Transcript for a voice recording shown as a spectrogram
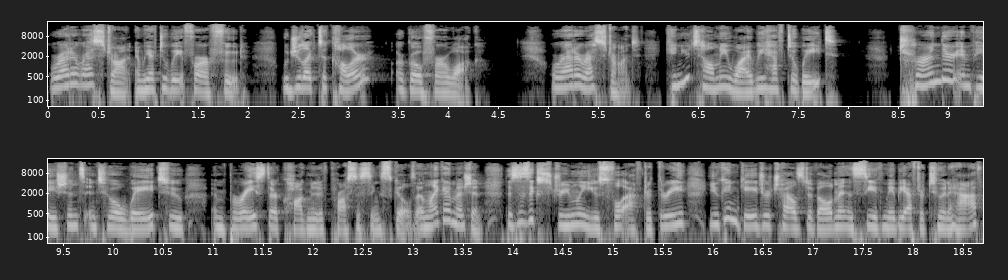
We're at a restaurant and we have to wait for our food. Would you like to color or go for a walk? We're at a restaurant. Can you tell me why we have to wait? Turn their impatience into a way to embrace their cognitive processing skills. And like I mentioned, this is extremely useful after three. You can gauge your child's development and see if maybe after two and a half,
